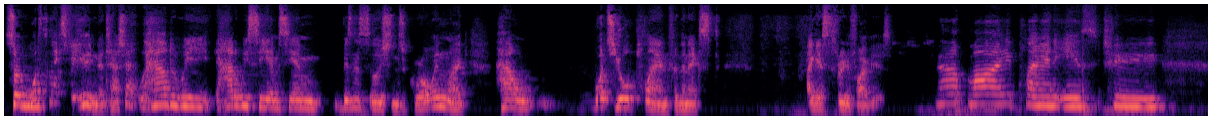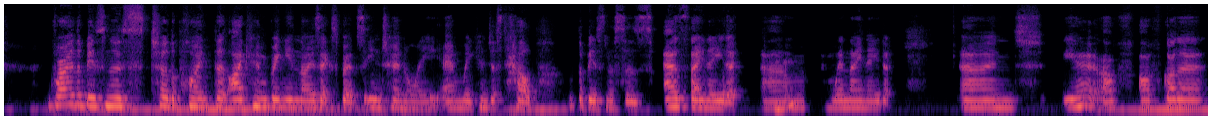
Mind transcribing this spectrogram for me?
So, mm-hmm. what's next for you, Natasha? How do we how do we see MCM Business Solutions growing? Like, how? What's your plan for the next, I guess, three to five years? Uh, my plan is to grow the business to the point that I can bring in those experts internally and we can just help the businesses as they need it, um, mm-hmm. when they need it. And yeah, I've I've got a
